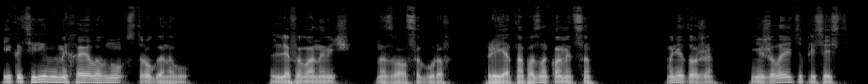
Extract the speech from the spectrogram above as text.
Екатерину Михайловну Строганову. «Лев Иванович», — назвался Гуров, — «приятно познакомиться». «Мне тоже. Не желаете присесть?»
